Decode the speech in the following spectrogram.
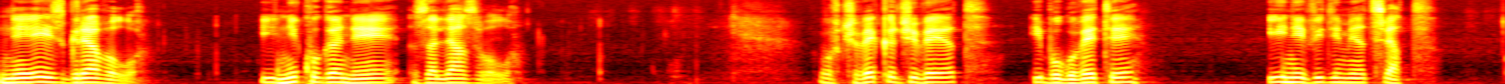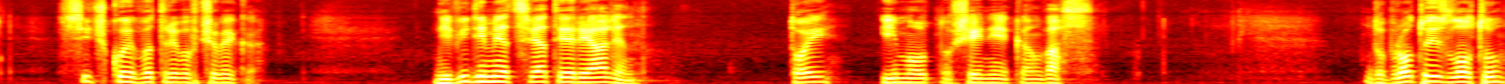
не е изгрявало и никога не е залязвало. В човека живеят и боговете, и невидимият свят. Всичко е вътре в човека. Невидимият свят е реален. Той има отношение към вас. Доброто и злото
